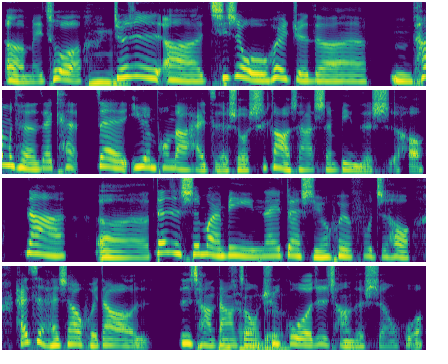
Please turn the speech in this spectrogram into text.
呃，没错，嗯就是呃，其实我会觉得，嗯，他们可能在看在医院碰到孩子的时候，是刚好是他生病的时候。那呃，但是生完病那一段时间恢复之后，孩子还是要回到日常当中去过日常的生活。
